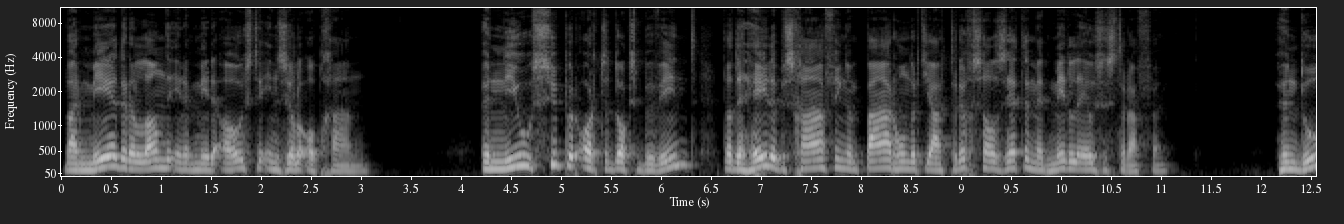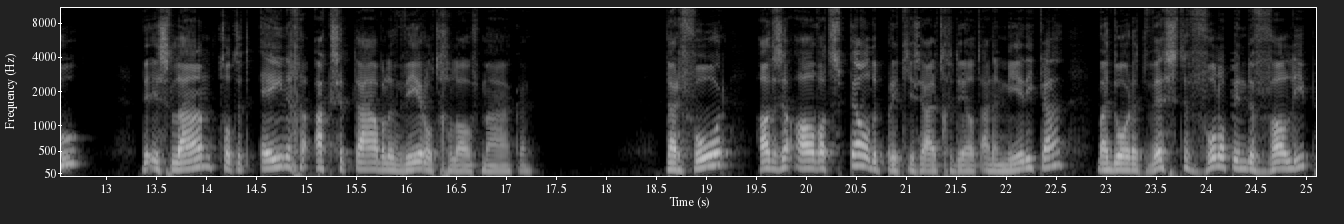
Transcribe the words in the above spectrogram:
waar meerdere landen in het Midden-Oosten in zullen opgaan. Een nieuw superorthodox bewind dat de hele beschaving een paar honderd jaar terug zal zetten met middeleeuwse straffen. Hun doel? De islam tot het enige acceptabele wereldgeloof maken. Daarvoor hadden ze al wat speldenprikjes uitgedeeld aan Amerika, waardoor het Westen volop in de val liep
